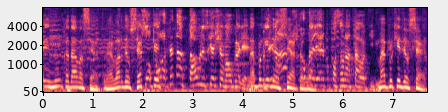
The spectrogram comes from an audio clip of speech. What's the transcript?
e nunca dava certo, né? Agora deu O certo São porque. Paulo até Natal eles querem chamar o Calheri. Mas por que deu certo agora? o Calheri pra passar o Natal aqui. Mas por que deu certo?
